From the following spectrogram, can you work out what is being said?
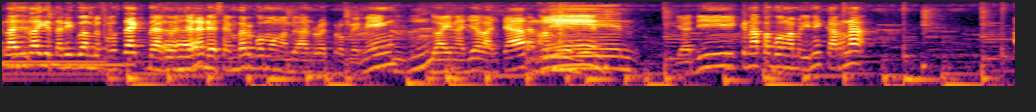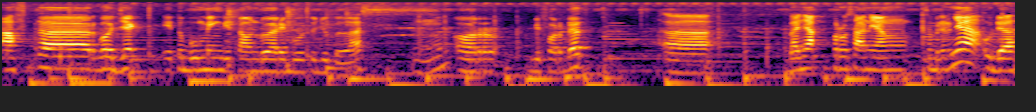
lanjut lagi tadi gua ambil full stack dan rencana Desember gua mau ngambil Android programming Mhm. doain aja lancar Amin. jadi kenapa gua ngambil ini karena after Gojek itu booming di tahun 2017 Hmm. or before that eh, banyak perusahaan yang sebenarnya udah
